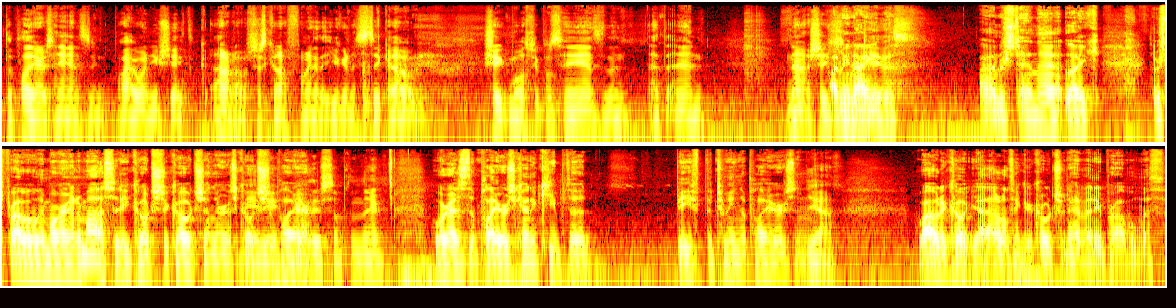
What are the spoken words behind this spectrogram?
the players' hands, and why wouldn't you shake? The, I don't know. It's just kind of funny that you're gonna stick out, shake most people's hands, and then at the end, not shake I mean, I- Davis. I understand that. Like, there's probably more animosity coach to coach than there is coach maybe, to player. maybe there's something there. Whereas the players kind of keep the beef between the players. And Yeah. Why would a coach? Yeah, I don't think a coach would have any problem with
